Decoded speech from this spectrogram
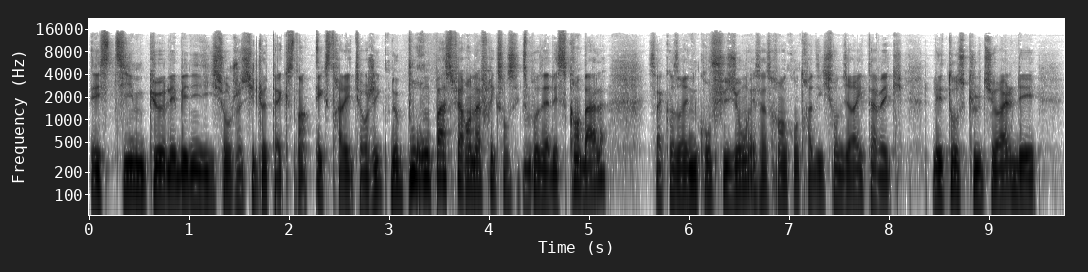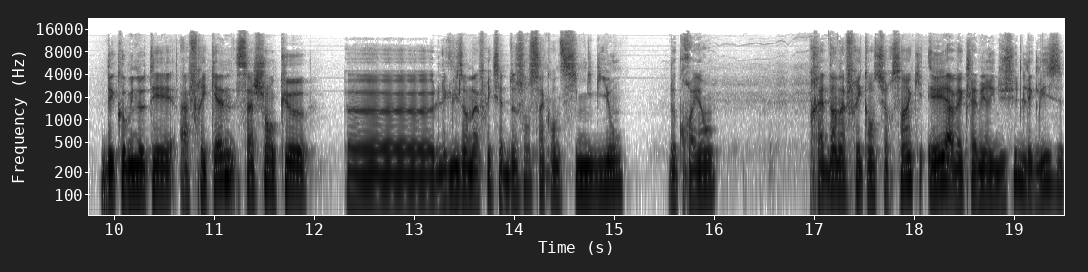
estiment que les bénédictions, je cite le texte, hein, extra-liturgiques, ne pourront pas se faire en Afrique sans s'exposer à des scandales. Ça causerait une confusion et ça serait en contradiction directe avec l'éthos culturel des, des communautés africaines, sachant que euh, l'Église en Afrique, c'est 256 millions de croyants près d'un Africain sur cinq. Et avec l'Amérique du Sud, l'Église,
